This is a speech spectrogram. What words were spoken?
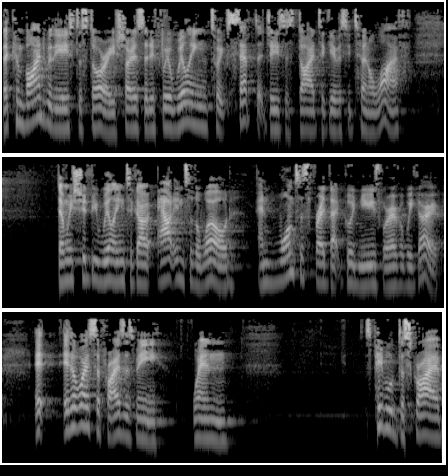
but combined with the Easter story shows that if we're willing to accept that Jesus died to give us eternal life, then we should be willing to go out into the world and want to spread that good news wherever we go. It, it always surprises me when people describe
